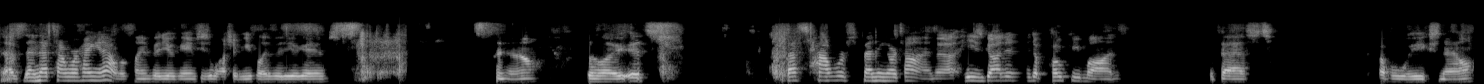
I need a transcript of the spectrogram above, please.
That's, and that's how we're hanging out. We're playing video games. He's watching me play video games. You know, but like it's that's how we're spending our time. Uh, he's got into Pokemon the past couple weeks now.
